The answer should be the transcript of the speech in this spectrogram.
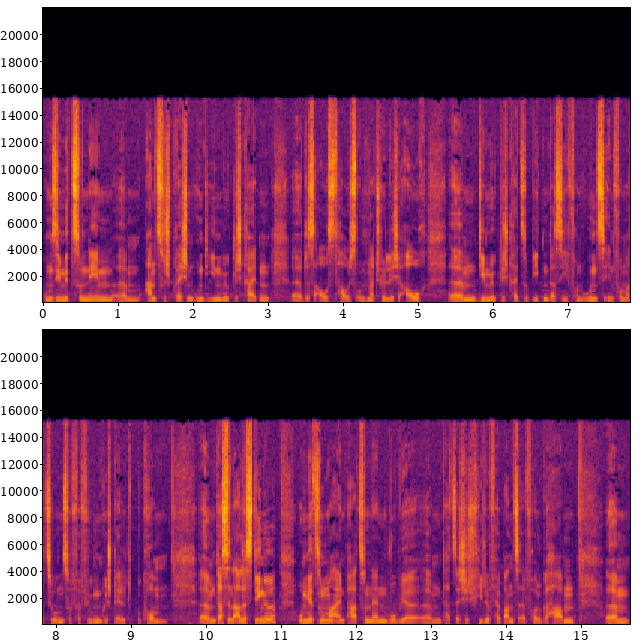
um sie mitzunehmen, ähm, anzusprechen und ihnen Möglichkeiten äh, des Austauschs und natürlich auch ähm, die Möglichkeit zu bieten, dass sie von uns Informationen zur Verfügung gestellt bekommen. Ähm, das sind alles Dinge, um jetzt nur mal ein paar zu nennen, wo wir ähm, tatsächlich viele Verbandserfolge haben. Ähm,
